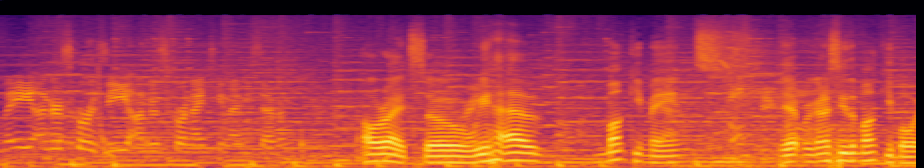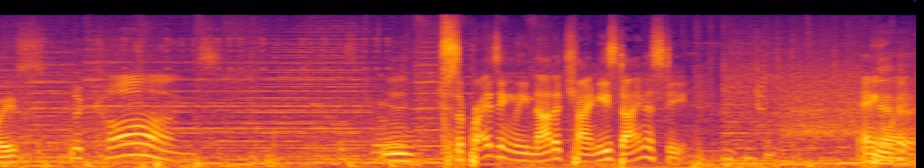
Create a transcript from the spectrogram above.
Lay underscore Z underscore 1997. All right, so we have monkey mains. Yep, we're gonna see the monkey boys. The Kongs. Mm, Surprisingly, not a Chinese dynasty. Anyway,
